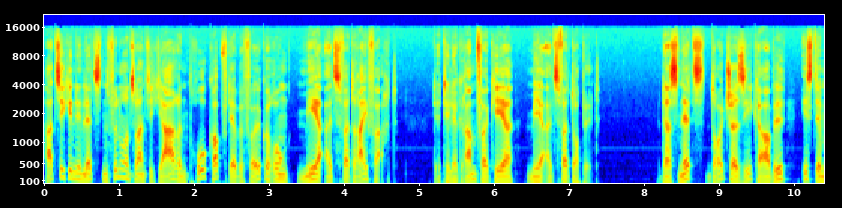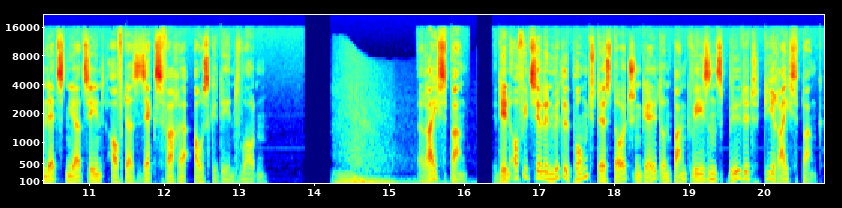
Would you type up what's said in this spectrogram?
hat sich in den letzten 25 Jahren pro Kopf der Bevölkerung mehr als verdreifacht, der Telegrammverkehr mehr als verdoppelt. Das Netz deutscher Seekabel ist im letzten Jahrzehnt auf das Sechsfache ausgedehnt worden. Reichsbank Den offiziellen Mittelpunkt des deutschen Geld- und Bankwesens bildet die Reichsbank.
